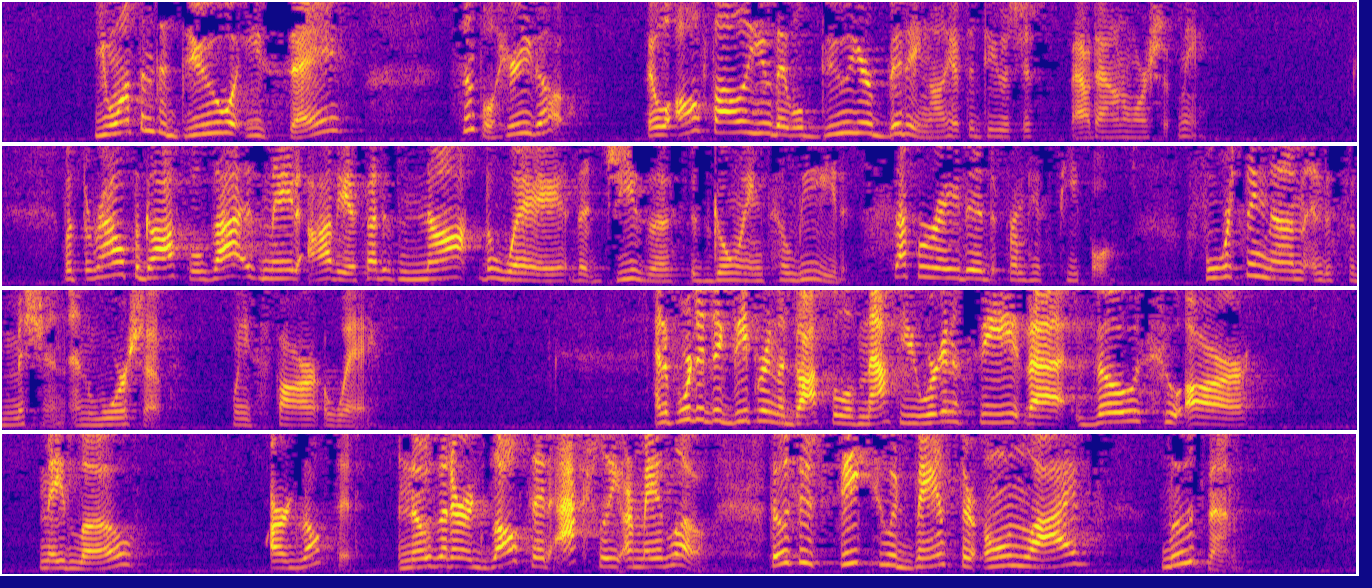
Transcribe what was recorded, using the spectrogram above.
You want them to do what you say? Simple, here you go. They will all follow you. They will do your bidding. All you have to do is just bow down and worship me. But throughout the Gospels, that is made obvious. That is not the way that Jesus is going to lead, separated from his people, forcing them into submission and worship when he's far away. And if we're to dig deeper in the Gospel of Matthew, we're going to see that those who are made low are exalted. And those that are exalted actually are made low. Those who seek to advance their own lives lose them.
